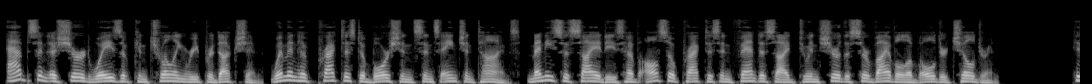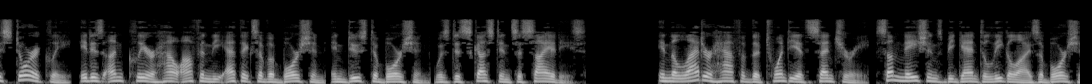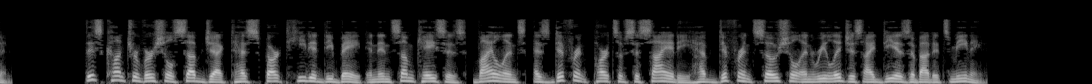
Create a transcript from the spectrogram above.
Absent assured ways of controlling reproduction, women have practiced abortion since ancient times. Many societies have also practiced infanticide to ensure the survival of older children. Historically, it is unclear how often the ethics of abortion, induced abortion was discussed in societies. In the latter half of the 20th century, some nations began to legalize abortion. This controversial subject has sparked heated debate and in some cases, violence, as different parts of society have different social and religious ideas about its meaning.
